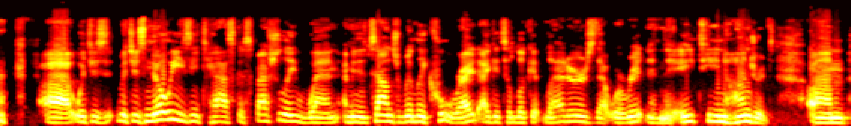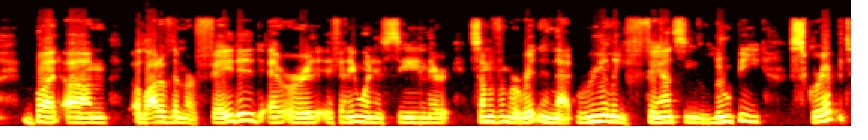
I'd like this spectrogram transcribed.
uh, which is which is no easy task, especially when I mean, it sounds really cool, right? I get to look at letters that were written in the 1800s, um, but um, a lot of them are faded, or if anyone has seen there, some of them are written in that really fancy, loopy script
